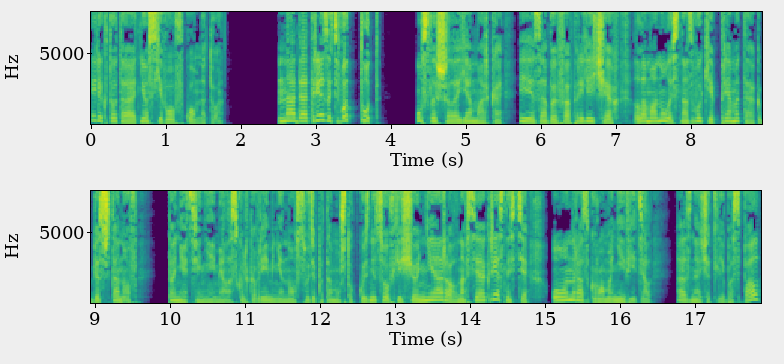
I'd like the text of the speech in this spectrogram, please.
или кто-то отнес его в комнату? «Надо отрезать вот тут!» Услышала я Марка и, забыв о приличиях, ломанулась на звуки прямо так, без штанов. Понятия не имела, сколько времени, но, судя по тому, что Кузнецов еще не орал на все окрестности, он разгрома не видел. А значит, либо спал,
